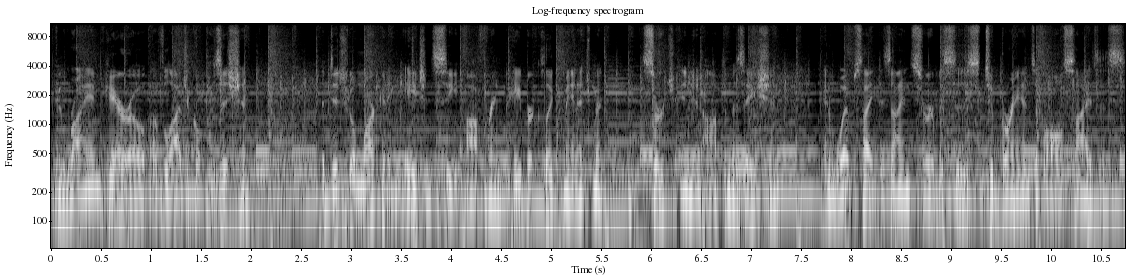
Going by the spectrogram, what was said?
and Ryan Garrow of Logical Position, a digital marketing agency offering pay per click management, search engine optimization, and website design services to brands of all sizes.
